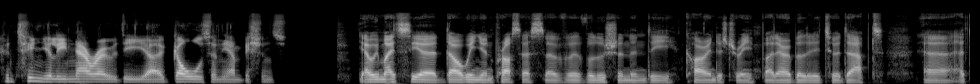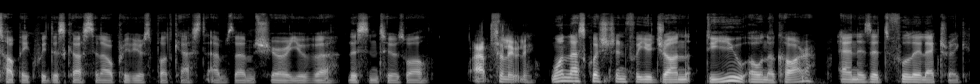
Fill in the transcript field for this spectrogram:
continually narrow the uh, goals and the ambitions. Yeah, we might see a Darwinian process of evolution in the car industry by their ability to adapt. Uh, a topic we discussed in our previous podcast, as I'm sure you've uh, listened to as well. Absolutely. One last question for you, John. Do you own a car and is it fully electric?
